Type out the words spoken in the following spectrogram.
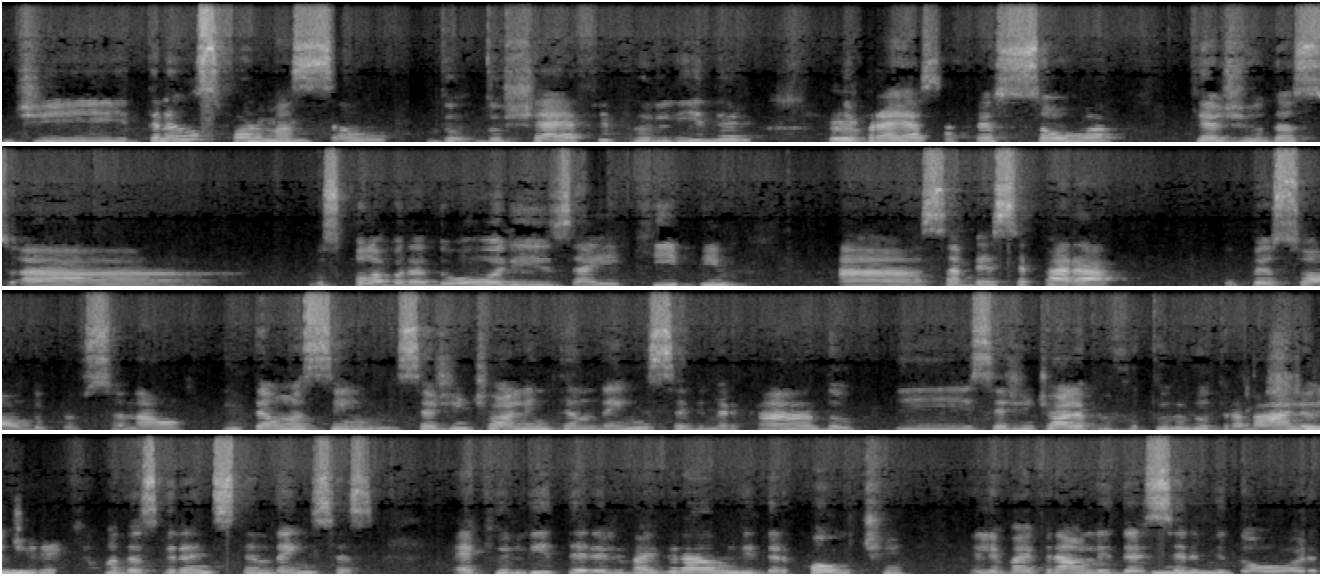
de transformação uhum. do, do chefe para o líder é. e para essa pessoa que ajuda a, os colaboradores, a equipe, a saber separar o pessoal do profissional. Então, assim, se a gente olha em tendência de mercado e se a gente olha para o futuro do trabalho, Sim. eu diria que uma das grandes tendências é que o líder ele vai virar um líder coaching, ele vai virar um líder uhum. servidor.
